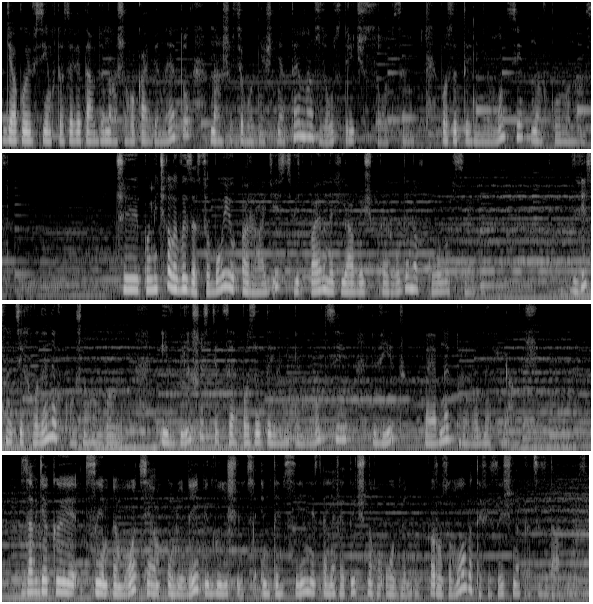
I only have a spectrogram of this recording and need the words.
Дякую всім, хто завітав до нашого кабінету. Наша сьогоднішня тема зустріч з сонцем. Позитивні емоції навколо нас. Чи помічали ви за собою радість від певних явищ природи навколо себе? Звісно, ці хвилини в кожного були, і в більшості це позитивні емоції від певних природних явищ. Завдяки цим емоціям у людей підвищується інтенсивність енергетичного обміну, розумова та фізична працездатність.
